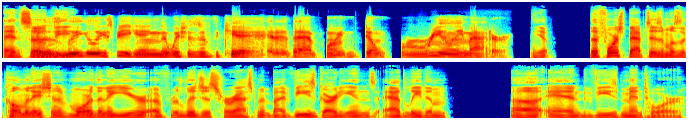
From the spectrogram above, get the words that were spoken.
and so the legally speaking, the wishes of the kid at that point don't really matter. Yep. The forced baptism was the culmination of more than a year of religious harassment by V's guardians, ad litem, uh, and V's mentor,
